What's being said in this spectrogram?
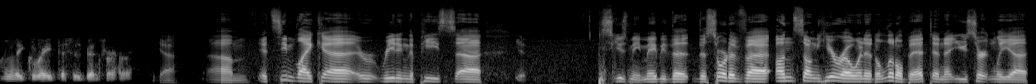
really great this has been for her. Yeah. Um, it seemed like uh, reading the piece. Uh, excuse me, maybe the, the sort of uh, unsung hero in it a little bit, and you certainly uh,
